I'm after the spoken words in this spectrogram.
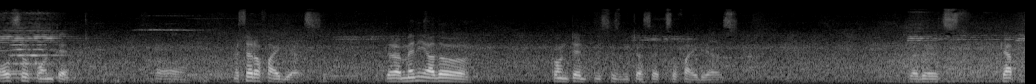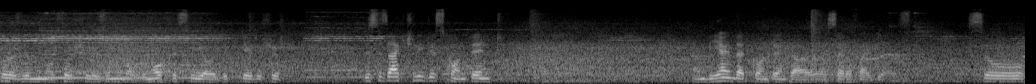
also content, Uh, a set of ideas. There are many other content pieces which are sets of ideas, whether it's capitalism or socialism or democracy or dictatorship. This is actually just content, and behind that content are a set of ideas. So,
